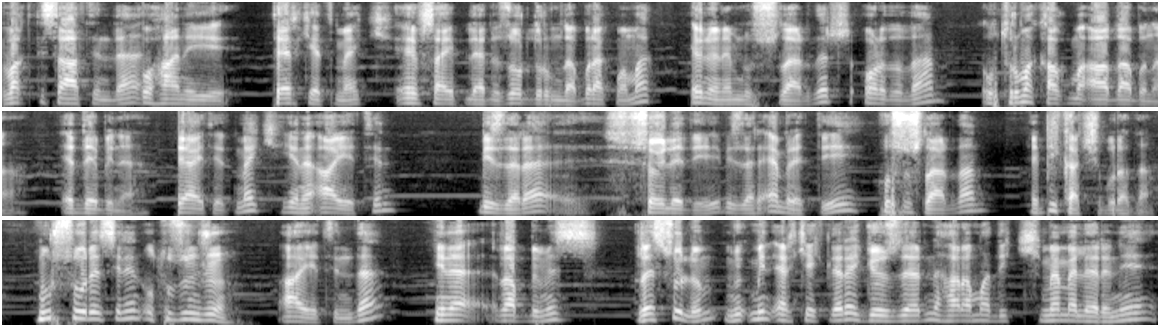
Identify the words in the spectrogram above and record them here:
vakti saatinde bu haneyi terk etmek, ev sahiplerini zor durumda bırakmamak en önemli hususlardır. Orada da oturma kalkma adabına, edebine riayet etmek yine ayetin bizlere söylediği, bizlere emrettiği hususlardan birkaçı burada. Nur suresinin 30. ayetinde yine Rabbimiz Resulüm mümin erkeklere gözlerini harama dikmemelerini,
